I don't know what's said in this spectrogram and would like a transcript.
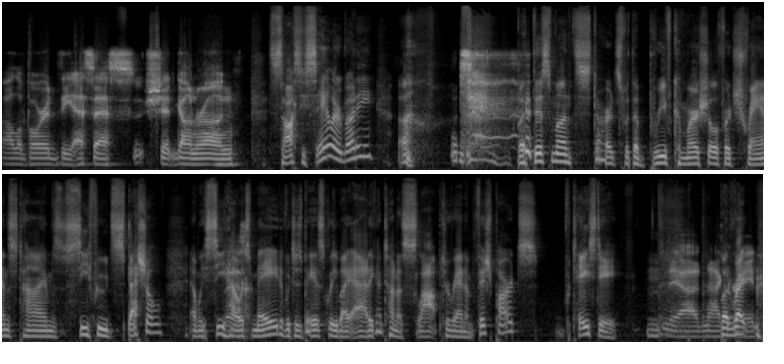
all aboard the SS. Shit gone wrong. Saucy Sailor, buddy. Uh, but this month starts with a brief commercial for Trans Times Seafood Special, and we see how it's made, which is basically by adding a ton of slop to random fish parts. Tasty. Yeah, not But great. right,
